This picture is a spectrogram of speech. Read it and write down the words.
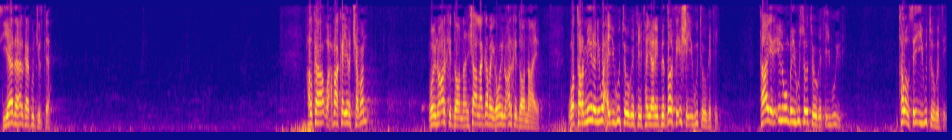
siyaada halkaa ku jirta halkaa waxbaa ka yar jaban. Waynu arki doonaa insha allah gabayga waynu arki doonaaye wa tarmiinani waxay igu toogatay tayari bidarfi ishay igu toogatay. Taayar ilunbay igu soo toogatay buu yidhi. Talow say iigu toogatay.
